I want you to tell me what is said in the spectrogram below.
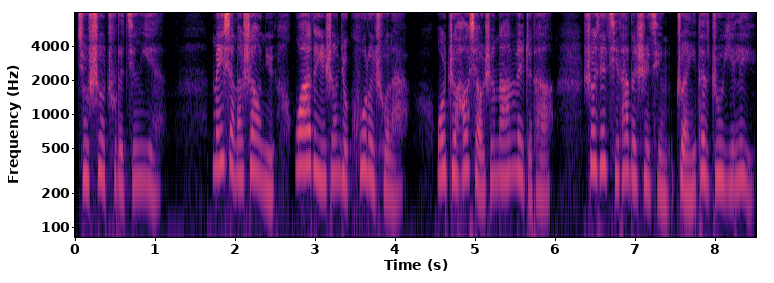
就射出了精液。没想到少女哇的一声就哭了出来，我只好小声的安慰着她，说些其他的事情转移她的注意力。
